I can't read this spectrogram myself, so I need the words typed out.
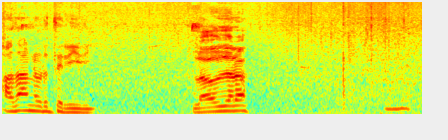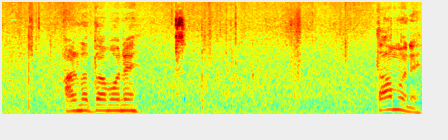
അതാണ് ഇവിടുത്തെ രീതി. മോനെ. താമോനെ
